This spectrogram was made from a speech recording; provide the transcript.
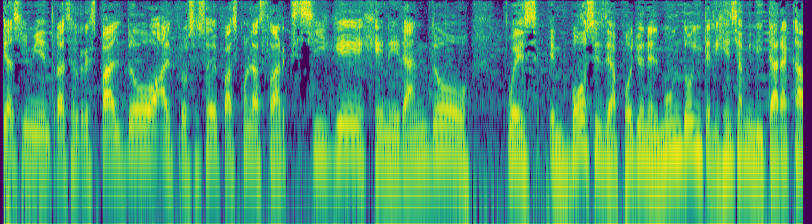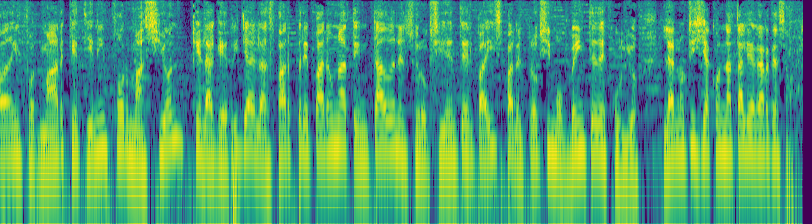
Y mientras el respaldo al proceso de paz con las FARC sigue generando pues en voces de apoyo en el mundo, inteligencia militar acaba de informar que tiene información que la guerrilla de las FARC prepara un atentado en el suroccidente del país para el próximo 20 de julio. La noticia con Natalia Gardiazabal.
